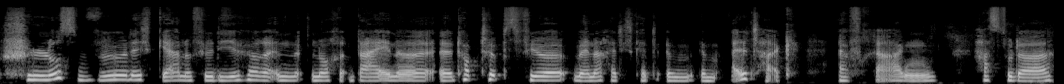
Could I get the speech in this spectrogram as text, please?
Schluss würde ich gerne für die HörerInnen noch deine äh, Top-Tipps für mehr Nachhaltigkeit im, im Alltag erfragen. Hast du da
